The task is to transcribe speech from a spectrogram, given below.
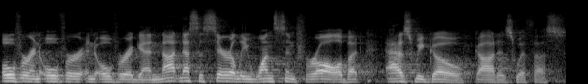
Over and over and over again, not necessarily once and for all, but as we go, God is with us.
